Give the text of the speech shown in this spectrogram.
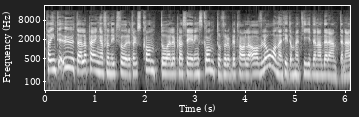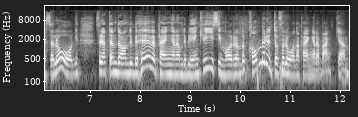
ta inte ut alla pengar från ditt företagskonto eller placeringskonto för att betala av lånet i de här tiderna där räntorna är så låg. För att den dagen du behöver pengarna, om det blir en kris imorgon, då kommer du inte att få låna pengar av banken.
